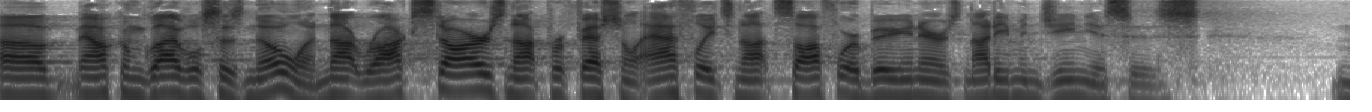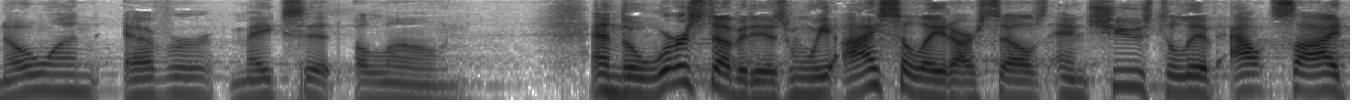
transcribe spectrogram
uh, Malcolm Gladwell says no one, not rock stars, not professional athletes, not software billionaires, not even geniuses. No one ever makes it alone. And the worst of it is when we isolate ourselves and choose to live outside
